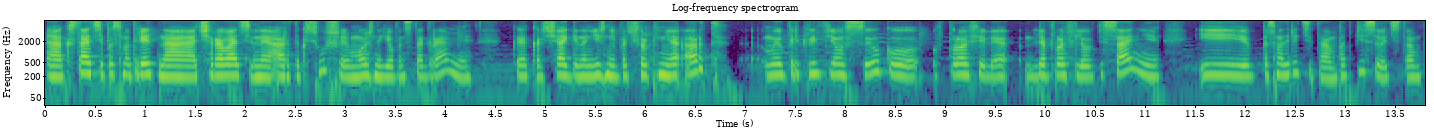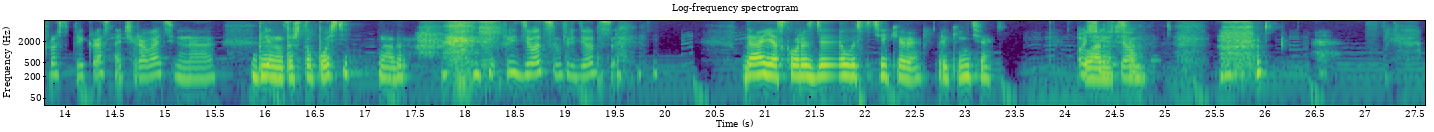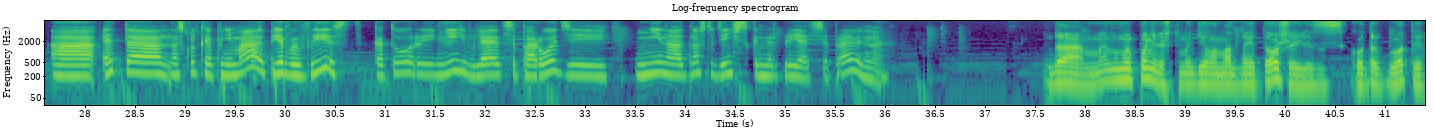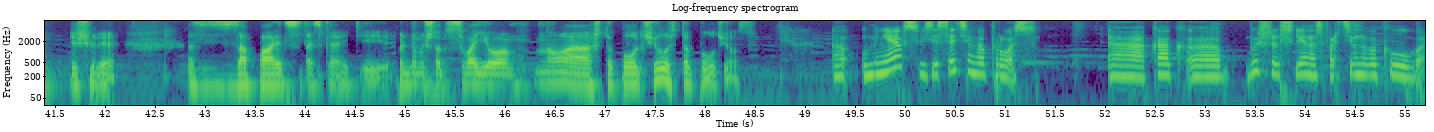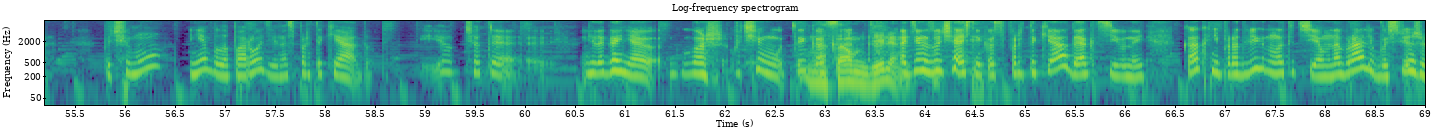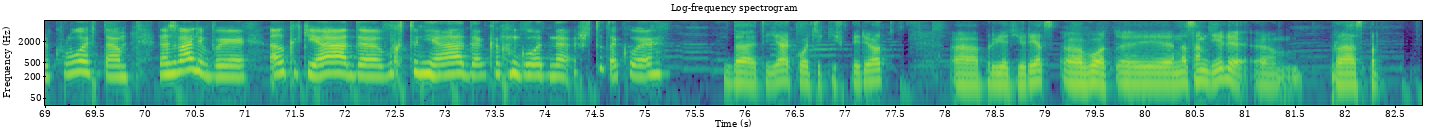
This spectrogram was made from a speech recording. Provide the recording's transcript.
А, Кстати, посмотреть на очаровательные арты Ксюши можно ее в Инстаграме, К. Корчагина, нижнее подчеркивание, арт. Мы прикрепим ссылку в профиле, для профиля в описании, и посмотрите там, подписывайтесь, там просто прекрасно, очаровательно. Блин, это что, постить надо? Придется, придется. Да, я скоро сделаю стикеры, прикиньте. Очень ждем. А, это, насколько я понимаю, первый выезд, который не является пародией ни на одно студенческое мероприятие, правильно? Да, мы, мы поняли, что мы делаем одно и то же из года в год и решили запариться, так сказать, и придумать что-то свое. Ну а что получилось, то получилось. А, У меня в связи с этим вопрос. А, Как а, бывшего члена спортивного клуба, почему не было пародии на Спартакиаду? Я вот что-то не догоняю. Гош, почему? Ты На как а, самом деле... один из участников Спартакиады активный, как не продвинул эту тему? Набрали бы свежую кровь, там, назвали бы Алкакиада, Бухтуниада, как угодно. Что такое? Да, это я, котики вперед. А, Привет, Юрец. А, Вот, э, на самом деле, эм, про спар-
